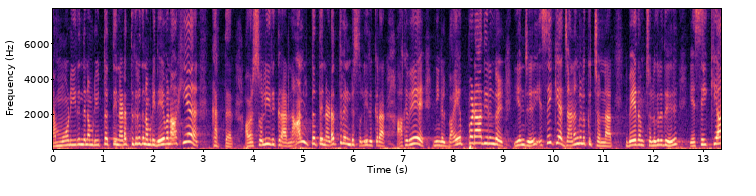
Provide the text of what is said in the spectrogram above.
நம்மோடு இருந்து நம்முடைய யுத்தத்தை நடத்துகிறது நம்முடைய தேவனாகிய கர்த்தர். அவர் சொல்லியிருக்கிறார் நான் யுத்தத்தை நடத்துவேன் என்று சொல்லியிருக்கிறார். ஆகவே நீங்கள் பயப்படாதிருங்கள் என்று எசைக்கியா ஜனங்களுக்கு சொன்னார். வேதம் சொல்கிறது எசைக்கியா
